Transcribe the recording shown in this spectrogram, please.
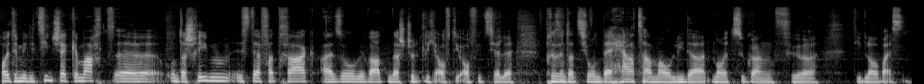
Heute Medizincheck gemacht, äh, unterschrieben ist der Vertrag. Also wir warten da stündlich auf die offizielle Präsentation der Hertha Maulida Neuzugang für die Blau-Weißen.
